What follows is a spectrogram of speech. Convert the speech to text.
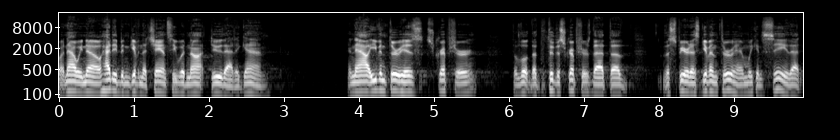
But now we know, had he been given the chance, he would not do that again. And now, even through his scripture, the, through the scriptures that the, the Spirit has given through him, we can see that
